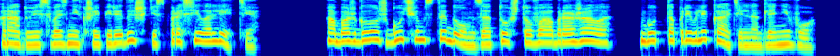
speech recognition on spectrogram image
Радуясь возникшей передышке, спросила Летти обожгло жгучим стыдом за то, что воображала, будто привлекательно для него,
